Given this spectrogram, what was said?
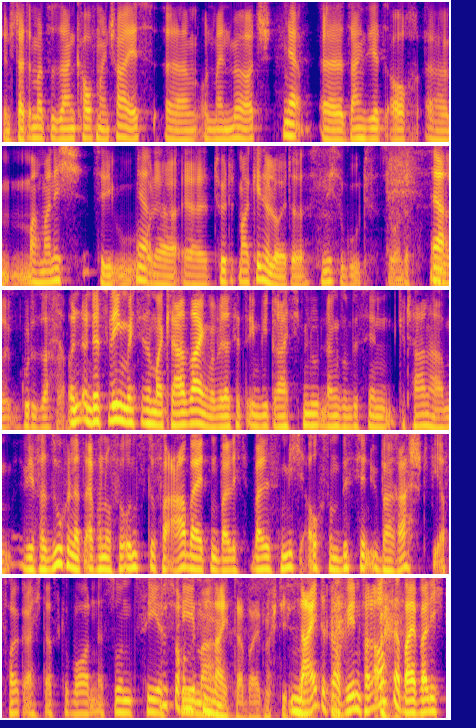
denn statt immer zu sagen, kauf meinen Scheiß ähm, und mein Merch, ja. äh, sagen sie jetzt auch, äh, mach mal nicht CDU oder äh, tötet mal keine Leute. Das ist nicht so gut. So, und das ist eine gute Sache. Und, und deswegen möchte ich es nochmal klar sagen, weil wir das jetzt irgendwie 30 Minuten lang so ein bisschen getan haben. Wir versuchen das einfach nur für uns zu verarbeiten, weil, ich, weil es mich auch so ein bisschen überrascht, wie erfolgreich das geworden ist. So ein CS ist auch Thema. Ein Neid dabei, möchte ich sagen. Neid ist auf jeden Fall auch dabei, weil ich,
